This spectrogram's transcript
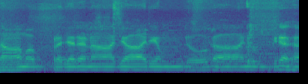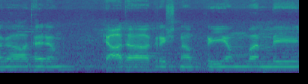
നാമപ്രചരണാചാര്യം ലോകാനുഗ്രഹഗാധരം. രാധാകൃഷ്ണപ്രിയം വന്ദേ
